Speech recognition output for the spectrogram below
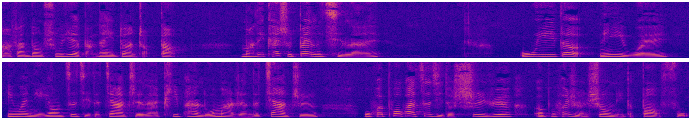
麻烦动书页，把那一段找到，玛丽开始背了起来。无疑的，你以为因为你用自己的价值来批判罗马人的价值，我会破坏自己的誓约，而不会忍受你的报复。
